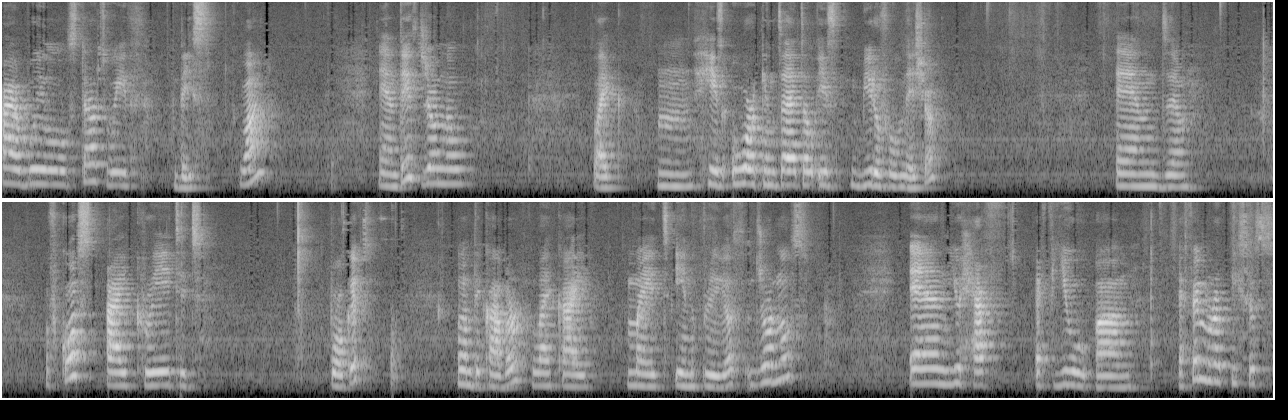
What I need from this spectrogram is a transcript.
I will start with this one. And this journal like um, his working title is Beautiful Nature. And uh, of course I created pocket on the cover like I made in previous journals. And you have a few um, ephemera pieces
